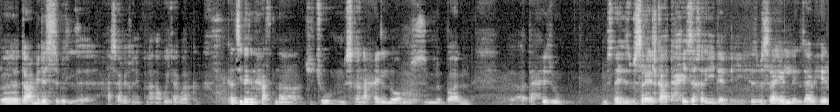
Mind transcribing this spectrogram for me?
ብጣዕሚ ደስ ዝብል ሓሳብ ይክን ይኩና ናብ ጎይታ ይባርክ ቀፂለ ግን ሓፍትና ችቹ ምስጋና ሓይሊ ኣለዎ ምስ ምባል ኣታሒዙ ምስ ናይ ህዝቢ እስራኤል ከኣ ኣተሓሒዘ ክርኢ ይደሊ ህዝቢ እስራኤል እግዚኣብሄር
